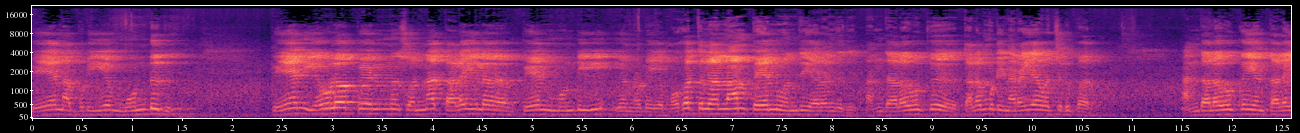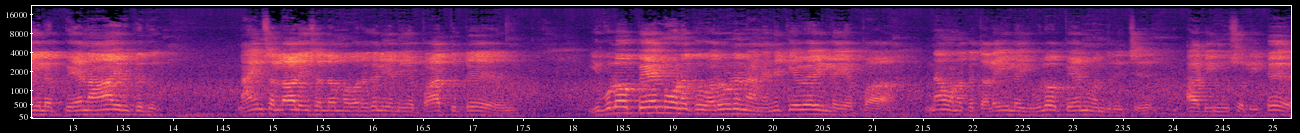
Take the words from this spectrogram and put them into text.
பேன் அப்படியே மொண்டுது. பேன் எவ்வளோ பேன்னு சொன்னால் தலையில் பேன் மொண்டி என்னுடைய முகத்துலலாம் பேன் வந்து இறங்குது. அந்த அளவுக்கு தலைமுடி நிறையா வச்சுருப்பார். அந்த அளவுக்கு என் தலையில் பேனாக இருக்குது. நாயம் சல்லா அலி செல்லம் அவர்கள் என்னையை பார்த்துட்டு இவ்வளோ பேன் உனக்கு வரும்னு நான் நினைக்கவே இல்லையப்பா. என்ன உனக்கு தலையில் இவ்வளோ பேன் வந்துருச்சு? அப்படின்னு சொல்லிட்டு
